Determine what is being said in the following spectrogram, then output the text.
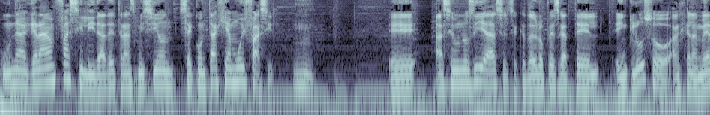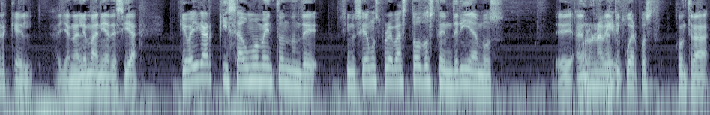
una gran facilidad de transmisión. Se contagia muy fácil. Eh, hace unos días, el secretario López Gatel e incluso Angela Merkel, allá en Alemania, decía que va a llegar quizá un momento en donde, si nos hiciéramos pruebas, todos tendríamos eh, anticuerpos contra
